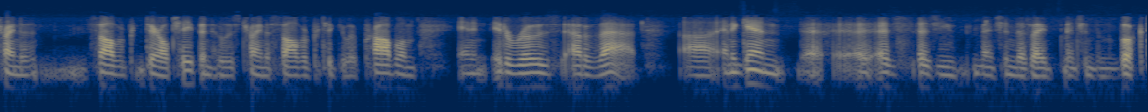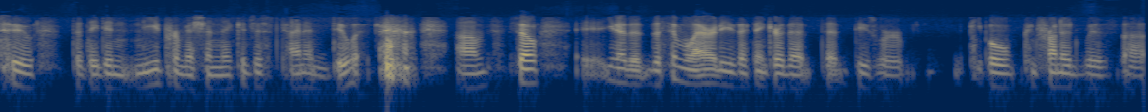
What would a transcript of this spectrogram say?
trying to solve Daryl Chapin, who was trying to solve a particular problem, and it arose out of that. Uh, and again, uh, as as you mentioned, as I mentioned in the book too, that they didn't need permission; they could just kind of do it. um, so, you know, the the similarities I think are that that these were people confronted with uh,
